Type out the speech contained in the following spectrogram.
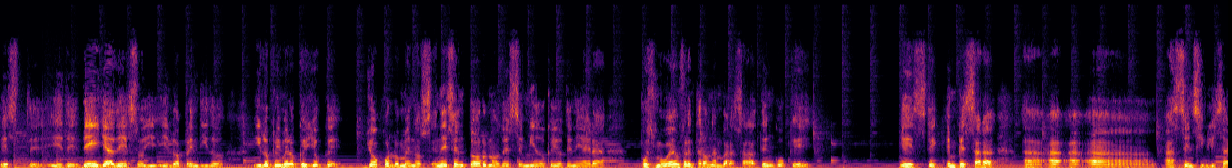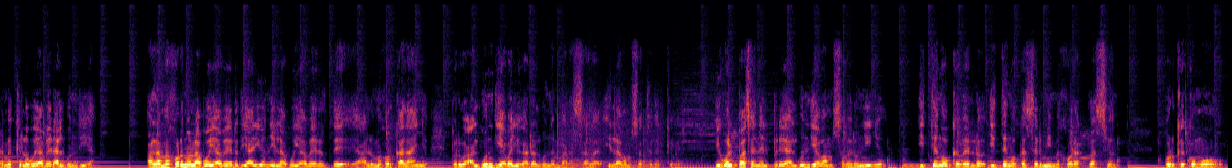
este, de, de, ella, de eso, y, lo he aprendido. Y lo primero que yo, que yo por lo menos en ese entorno de ese miedo que yo tenía era, pues me voy a enfrentar a una embarazada, tengo que este, empezar a, a, a, sensibilizarme que lo voy a ver algún día. A lo mejor no la voy a ver diario ni la voy a ver de, a lo mejor cada año, pero algún día va a llegar alguna embarazada y la vamos a tener que ver. Igual pasa en el pre, algún día vamos a ver un niño y tengo que verlo y tengo que hacer mi mejor actuación, porque como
